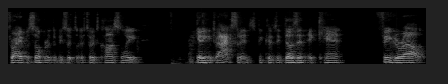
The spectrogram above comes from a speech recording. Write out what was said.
Drive so unpredictably, so it's, so it's constantly getting into accidents because it doesn't it can't figure out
